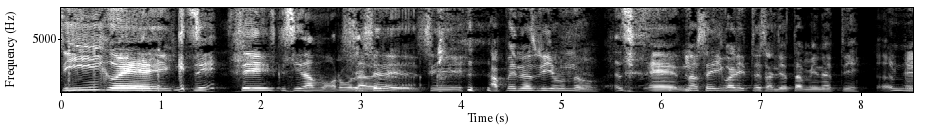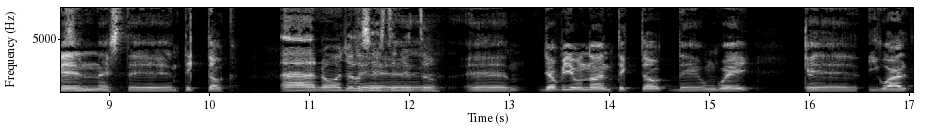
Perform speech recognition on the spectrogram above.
Sí, güey. ¿Que sí? Sí. Es que sí da morbo, Sí, la verdad. sí, apenas vi uno. Eh, no sé, igual y te salió también a ti. No en este, en TikTok. Ah, no, yo los he visto en YouTube. eh, yo vi uno en TikTok de un güey que igual,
